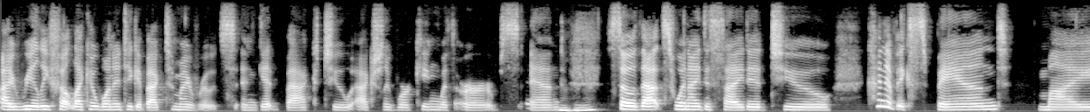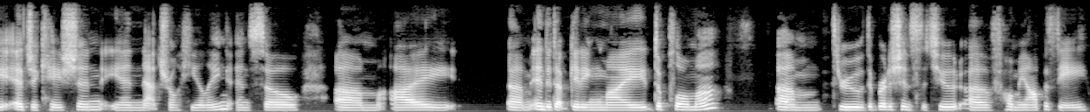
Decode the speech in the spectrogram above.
I really felt like I wanted to get back to my roots and get back to actually working with herbs. And mm-hmm. so that's when I decided to kind of expand my education in natural healing. And so um, I um, ended up getting my diploma um, through the British Institute of Homeopathy.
